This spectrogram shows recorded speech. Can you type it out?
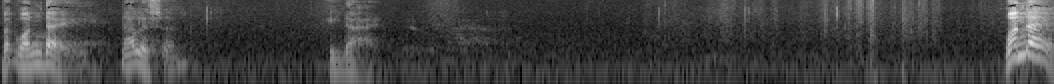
But one day, now listen, he died. One day,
